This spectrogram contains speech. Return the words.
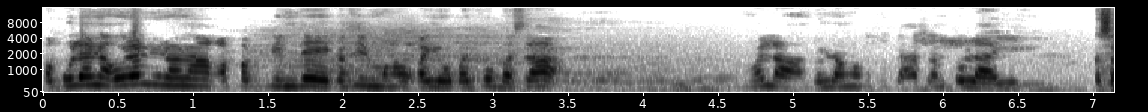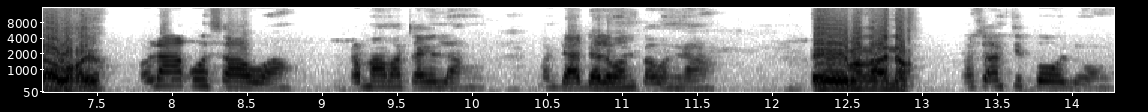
Pag ulan na ulan, hindi na nakakapagtinda eh. Kasi mga ukay-ukay ko basa. Wala, doon lang ako sa taas ng tulay. Asawa kayo? Wala akong asawa. Kamamatay lang. Magdadalawang taon na. Eh, mga anak. Nasa Antipolo.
